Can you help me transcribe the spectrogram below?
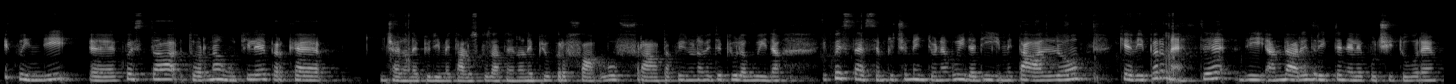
e quindi eh, questa torna utile perché cioè non è più di metallo, scusate, non è più goffrata, quindi non avete più la guida. E questa è semplicemente una guida di metallo che vi permette di andare dritte nelle cuciture.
